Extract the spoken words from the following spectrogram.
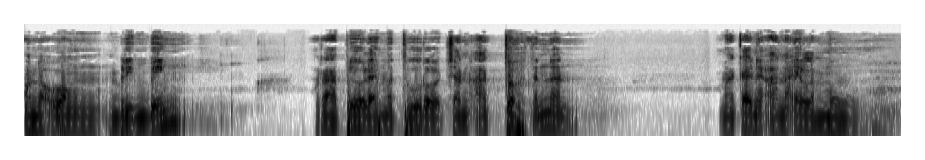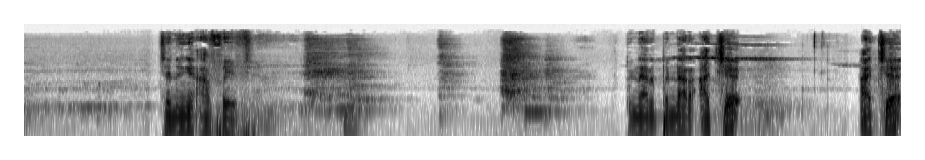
ana wong blimbing rapi oleh Madura jan adoh tenan. Maka ini anaknya lemu. Jenenge Afif. Benar-benar aja aja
